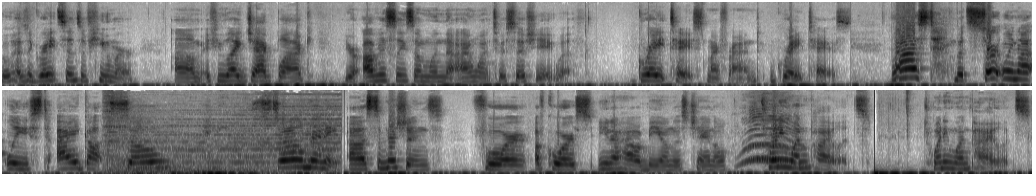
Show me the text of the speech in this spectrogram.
who has a great sense of humor. Um, if you like Jack Black, you're obviously someone that I want to associate with. Great taste, my friend. Great taste. Last, but certainly not least, I got so many, so many uh, submissions for, of course, you know how it be on this channel, 21 pilots. 21 pilots.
